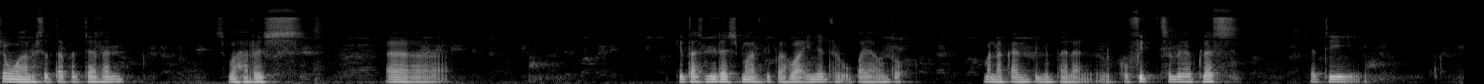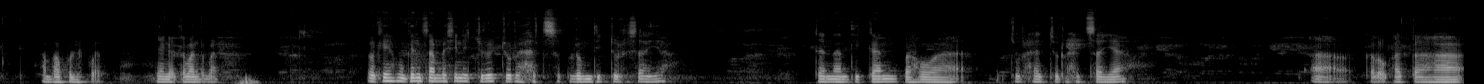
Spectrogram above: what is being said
semua harus tetap berjalan. Semua harus uh, kita sendiri harus mengerti bahwa ini adalah upaya untuk menekan penyebaran COVID-19 jadi apa boleh buat? Ya enggak teman-teman? Oke mungkin sampai sini dulu curhat sebelum tidur saya. Dan nantikan bahwa curhat-curhat saya uh, kalau kata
